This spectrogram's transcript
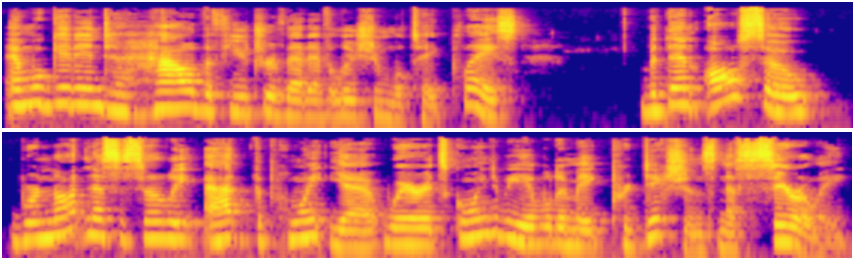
And we'll get into how the future of that evolution will take place. But then also, we're not necessarily at the point yet where it's going to be able to make predictions necessarily.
